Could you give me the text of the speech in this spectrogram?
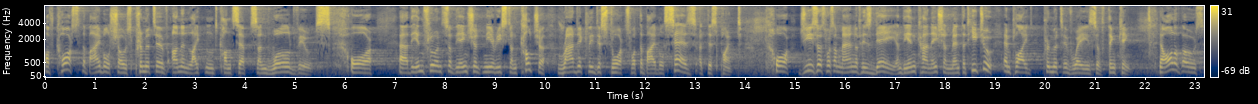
of course, the Bible shows primitive, unenlightened concepts and worldviews. Or, uh, the influence of the ancient Near Eastern culture radically distorts what the Bible says at this point. Or Jesus was a man of his day, and the incarnation meant that he too employed primitive ways of thinking. Now, all of those,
